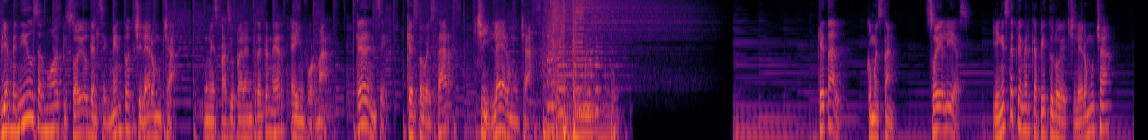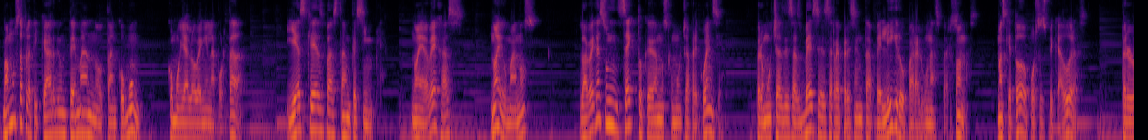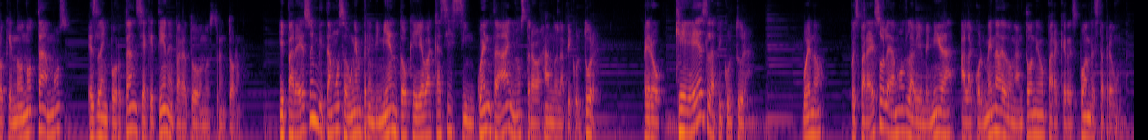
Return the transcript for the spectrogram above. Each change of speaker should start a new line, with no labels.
Bienvenidos al nuevo episodio del segmento Chilero Mucha, un espacio para entretener e informar. Quédense, que esto va a estar Chilero Mucha. ¿Qué tal? ¿Cómo están? Soy Elías y en este primer capítulo de Chilero Mucha vamos a platicar de un tema no tan común, como ya lo ven en la portada. Y es que es bastante simple. No hay abejas, no hay humanos. La abeja es un insecto que vemos con mucha frecuencia, pero muchas de esas veces representa peligro para algunas personas, más que todo por sus picaduras. Pero lo que no notamos es la importancia que tiene para todo nuestro entorno. Y para eso invitamos a un emprendimiento que lleva casi 50 años trabajando en la apicultura. Pero, ¿qué es la apicultura? Bueno, pues para eso le damos la bienvenida a la colmena de don Antonio para que responda esta pregunta.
